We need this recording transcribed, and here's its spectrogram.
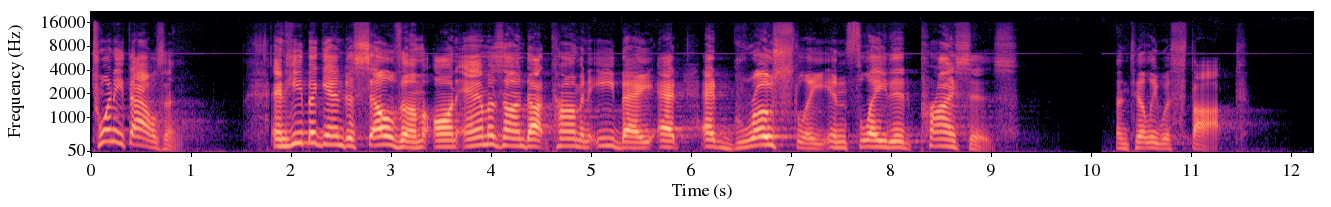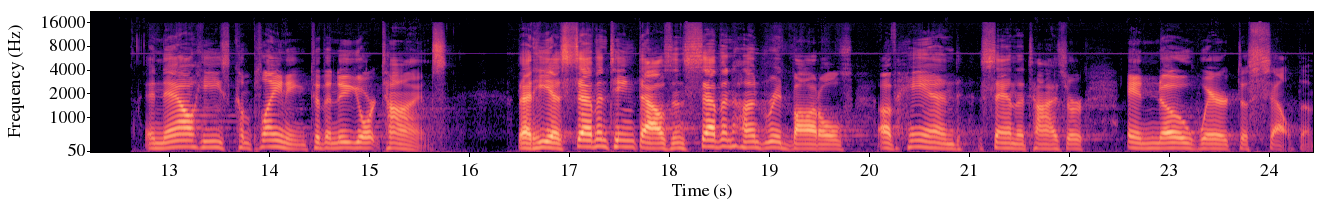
20,000. And he began to sell them on Amazon.com and eBay at, at grossly inflated prices until he was stopped. And now he's complaining to the New York Times that he has 17,700 bottles of hand sanitizer and nowhere to sell them.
